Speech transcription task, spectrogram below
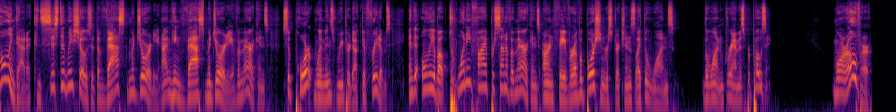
Polling data consistently shows that the vast majority, and I mean vast majority, of Americans support women's reproductive freedoms, and that only about 25% of Americans are in favor of abortion restrictions like the ones the one Graham is proposing. Moreover,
